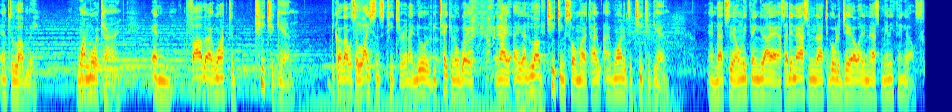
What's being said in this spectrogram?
and to love me one more time. And Father, I want to teach again because I was a licensed teacher and I knew it would be taken away. And I, I, I loved teaching so much, I, I wanted to teach again. And that's the only thing that I asked. I didn't ask him not to go to jail, I didn't ask him anything else.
